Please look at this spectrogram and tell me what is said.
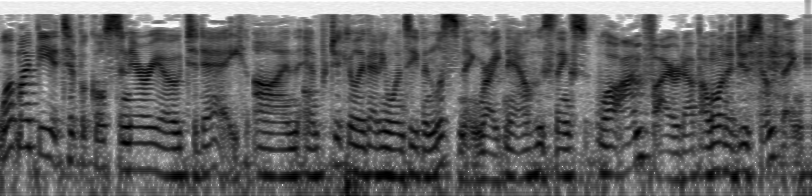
what might be a typical scenario today, and particularly if anyone's even listening right now who thinks, well, I'm fired up, I want to do something.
